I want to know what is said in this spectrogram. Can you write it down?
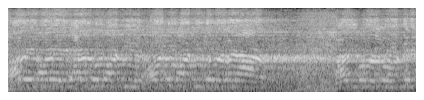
ঘরে ঘরে জাতীয় পার্টি হয়তো পার্টি চলবে না তাই বলে লোকের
